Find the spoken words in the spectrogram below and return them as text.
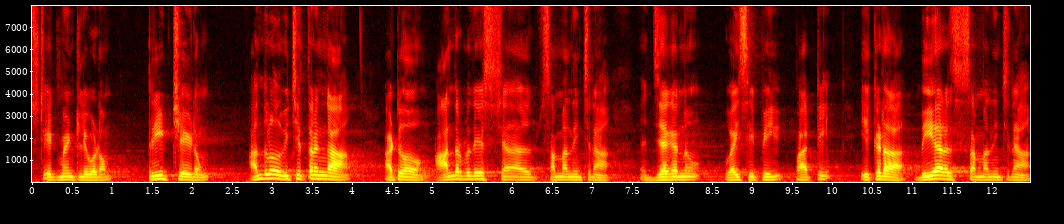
స్టేట్మెంట్లు ఇవ్వడం ట్రీట్ చేయడం అందులో విచిత్రంగా అటు ఆంధ్రప్రదేశ్ సంబంధించిన జగన్ వైసీపీ పార్టీ ఇక్కడ బీఆర్ఎస్ సంబంధించిన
